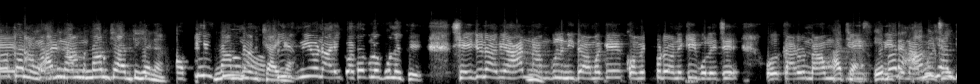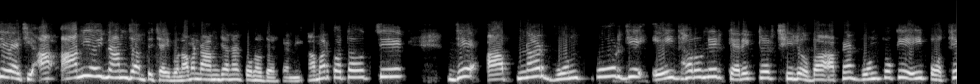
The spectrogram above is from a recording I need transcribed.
দরকার নেই। আমি নাম নাম জানতে চাই না। নামগুলো চাই না। নিও না এই কথাগুলো বলেছে। সেই জন্য আমি আর নামগুলো নিতে আমাকে কমেন্ট করে অনেকেই বলেছে ও কারও নাম আচ্ছা প্লিজ এবার আমি জানতে চাইছি আমি ওই নাম জানতে চাইব না আমার নাম জানার কোনো দরকার নেই। আমার কথা হচ্ছে যে আপনার বোনপুর যে এই ধরনের ক্যারেক্টার ছিল বা আপনার বোনপোকে এই পথে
